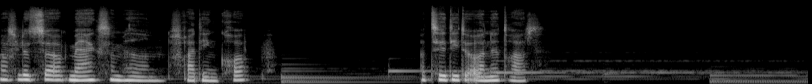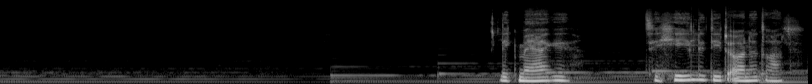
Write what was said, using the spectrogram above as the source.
Og flyt så opmærksomheden fra din krop og til dit åndedræt. Læg mærke til hele dit åndedræt.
